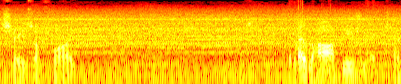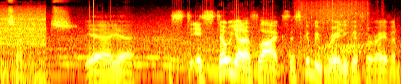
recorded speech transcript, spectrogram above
It shaves off It's over half usually. 10 seconds. Yeah, yeah. It's, it's still yellow flags. This could be really good for Raven.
